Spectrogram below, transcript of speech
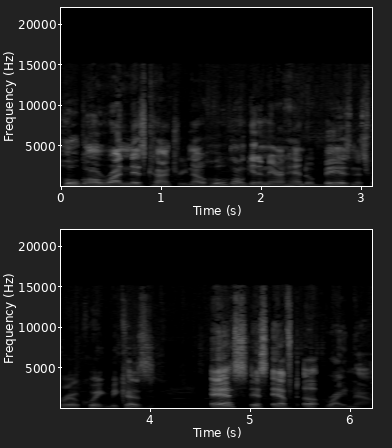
who gonna run this country. No, who gonna get in there and handle business real quick because S is effed up right now.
